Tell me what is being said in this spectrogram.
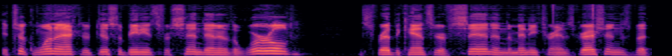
It took one act of disobedience for sin to enter the world and spread the cancer of sin and the many transgressions, but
